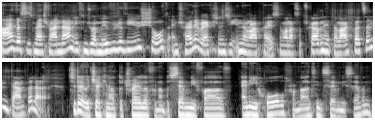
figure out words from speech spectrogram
Hi, this is MAS Rundown. If you enjoy movie reviews, short, and trailer reactions, you're in the right place. So why not subscribe and hit the like button down below. Today we're checking out the trailer for number 75, Annie Hall from 1977.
